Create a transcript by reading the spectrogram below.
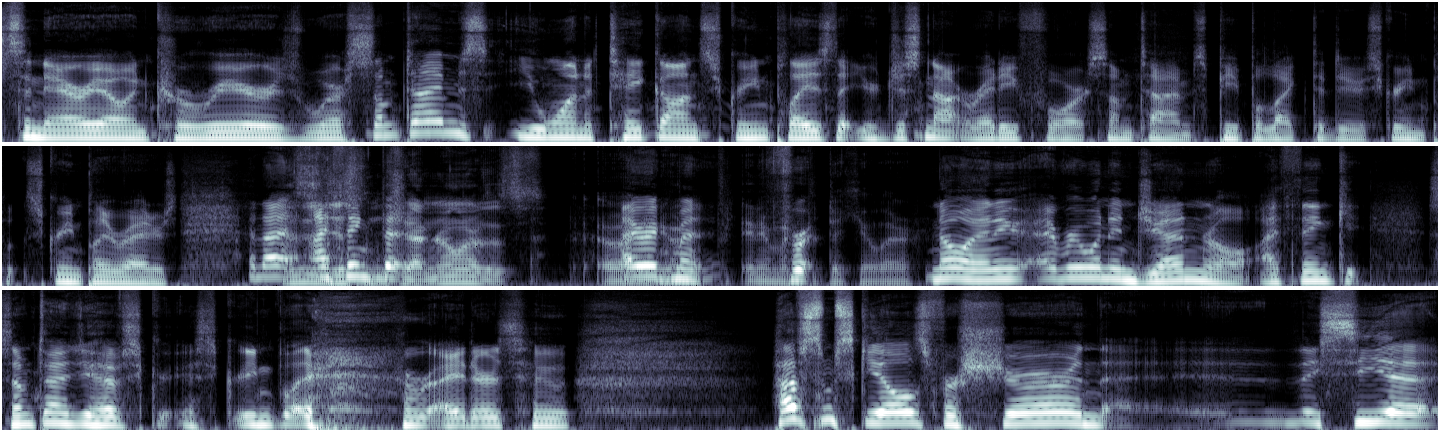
scenario and careers where sometimes you want to take on screenplays that you're just not ready for sometimes people like to do screen screenplay writers and i, is this I just think in that general, or is this? uh, I anyone- recommend anyone for- in particular. No, any everyone in general. I think sometimes you have sc- screenplay writers who have some skills for sure, and uh, they see a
